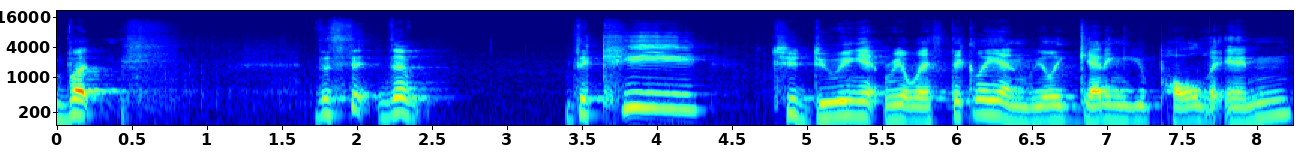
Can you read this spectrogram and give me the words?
But the the the key to doing it realistically and really getting you pulled in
